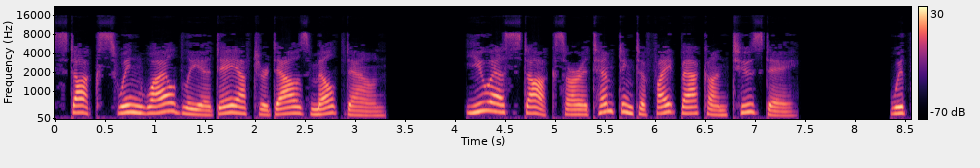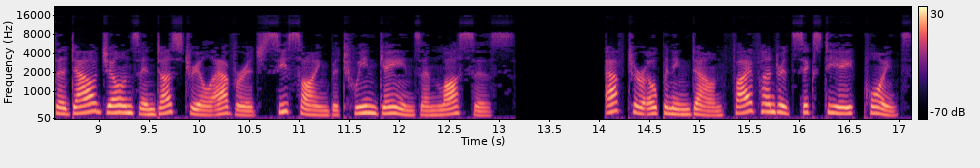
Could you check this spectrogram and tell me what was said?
stocks swing wildly a day after Dow's meltdown. U.S. stocks are attempting to fight back on Tuesday, with the Dow Jones Industrial Average seesawing between gains and losses. After opening down 568 points,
